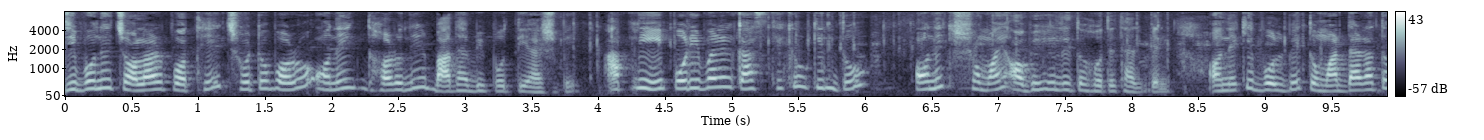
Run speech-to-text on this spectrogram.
জীবনে চলার পথে ছোট বড় অনেক ধরনের বাধা বিপত্তি আসবে। আপনি পরিবারের কাছ থেকেও কিন্তু অনেক সময় অবহেলিত হতে থাকবেন। অনেকে বলবে, তোমার দ্বারা তো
